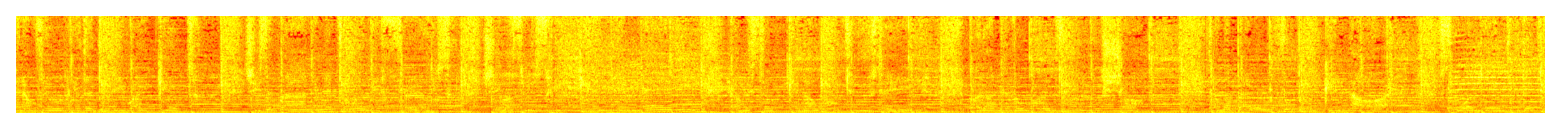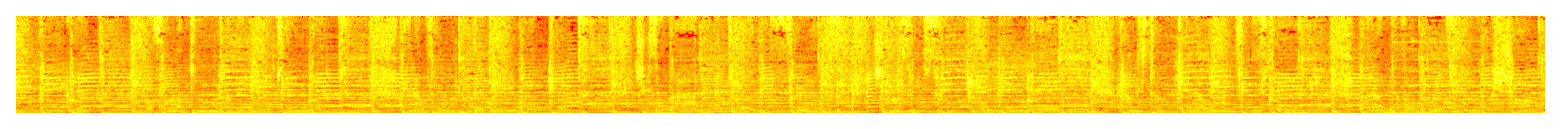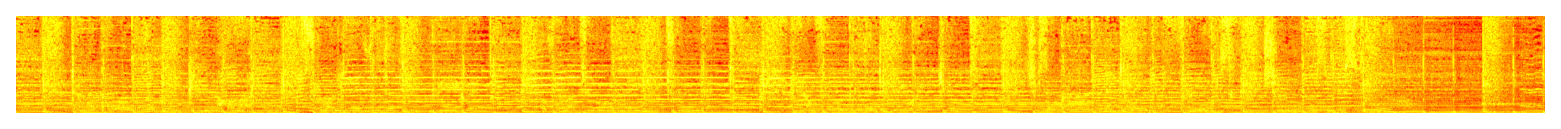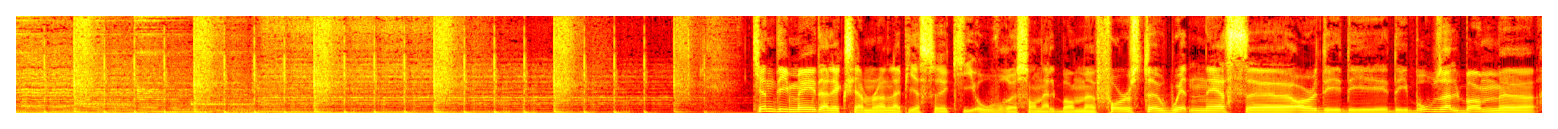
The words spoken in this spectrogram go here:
and I'm filled with a dirty white. Candy Made, Alex Cameron, la pièce qui ouvre son album Forced Witness, euh, un des, des, des beaux albums euh,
